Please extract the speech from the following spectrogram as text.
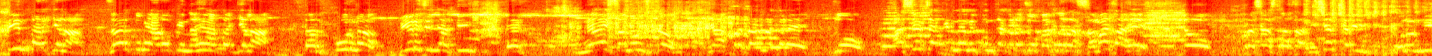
तीन तारखेला जर तुम्ही आरोपी नाही अटक केला तर पूर्ण बीड जिल्ह्यातील एक न्याय समाविष्ट या प्रकरणाकडे जो आशेच्या किरणाने तुमच्याकडे जो बघणारा समाज आहे तो प्रशासनाचा निषेध करील म्हणून मी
